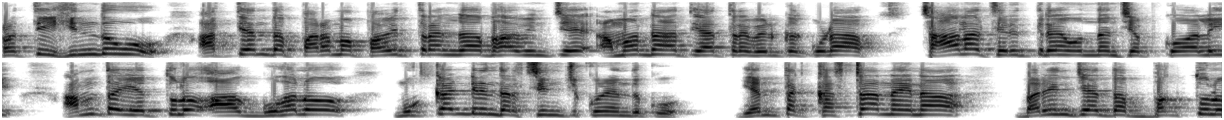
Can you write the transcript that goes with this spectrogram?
ప్రతి హిందువు అత్యంత పరమ పవిత్రంగా భావించే అమర్నాథ్ యాత్ర వెనుక కూడా చాలా చరిత్ర ఉందని చెప్పుకోవాలి. అంత ఎత్తులో ఆ గుహలో ముక్కంటిని దర్శించుకునేందుకు ఎంత కష్టాన్నైనా భరించేంత భక్తులు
